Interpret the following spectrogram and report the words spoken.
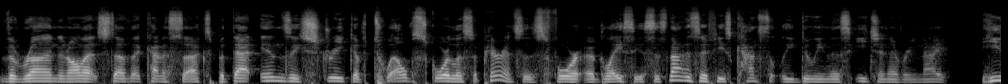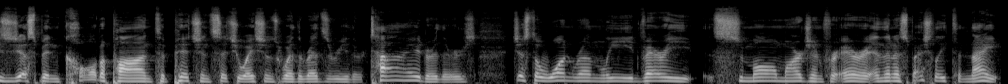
the run and all that stuff, that kind of sucks. But that ends a streak of 12 scoreless appearances for Iglesias. It's not as if he's constantly doing this each and every night he's just been called upon to pitch in situations where the Reds are either tied or there's just a one run lead, very small margin for error. And then, especially tonight,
